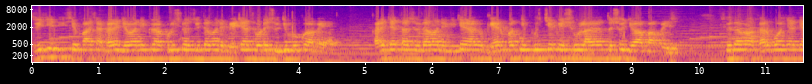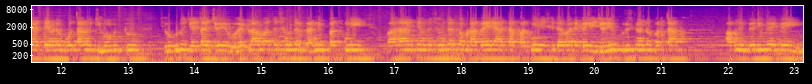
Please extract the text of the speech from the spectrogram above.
ત્રીજે દિવસે પાછા ઘરે જવા નીકળ્યા. કૃષ્ણ સુદામાને ભેટ્યા થોડે સુધી મૂકવા ગયા. ઘરે જતા સુદામાને વિચાર આવ્યો, ઘેર પત્ની પૂછશે કે શું લાવ્યો તો શું જવાબ આપીશ સુદામા ઘર પહોંચ્યા ત્યાં તેમણે પોતાનું ઝૂમટું ઝૂંપડું જતા જોયું. એટલામાં તો સુંદર ઘરની પત્ની બહાર આવી તેમને સુંદર કપડાં પહેર્યા હતા. પત્નીને સુદામાને કહ્યું, જોયું કૃષ્ણનો પ્રતાપ આપણી ગરીબાઈ ગઈ.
